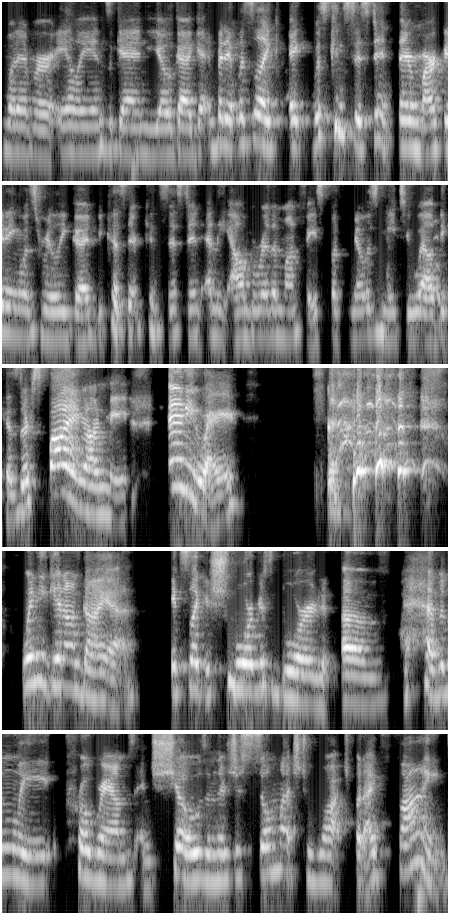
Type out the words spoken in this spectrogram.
whatever aliens again yoga again. But it was like it was consistent. Their marketing was really good because they're consistent and the algorithm on facebook knows me too well because they're spying on me. Anyway when you get on gaia it's like a smorgasbord of heavenly programs and shows and there's just so much to watch. But i find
